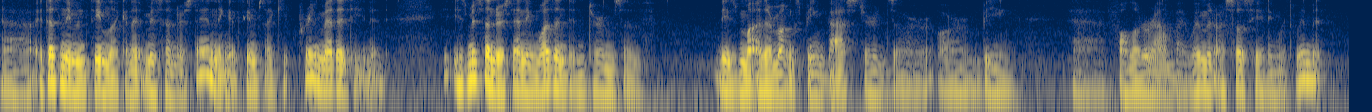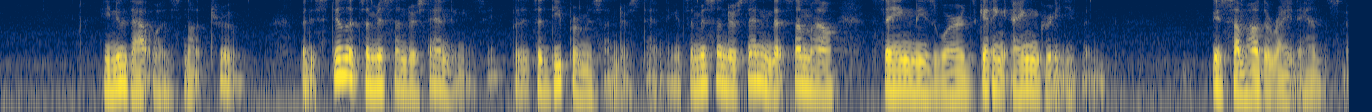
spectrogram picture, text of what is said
Uh, it doesn't even seem like a misunderstanding, it seems like he premeditated his misunderstanding wasn't in terms of these other monks being bastards or, or being uh, followed around by women or associating with women. He knew that was not true. But it's still it's a misunderstanding, you see. But it's a deeper misunderstanding. It's a misunderstanding that somehow saying these words, getting angry even, is somehow the right answer.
